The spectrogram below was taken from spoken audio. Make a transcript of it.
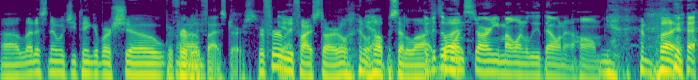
Uh, let us know what you think of our show. Preferably Um, five stars. Preferably Yeah. five star. It'll, it'll Yeah. help us out a lot. If it's a But- one star, you might want to leave that one at home. but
